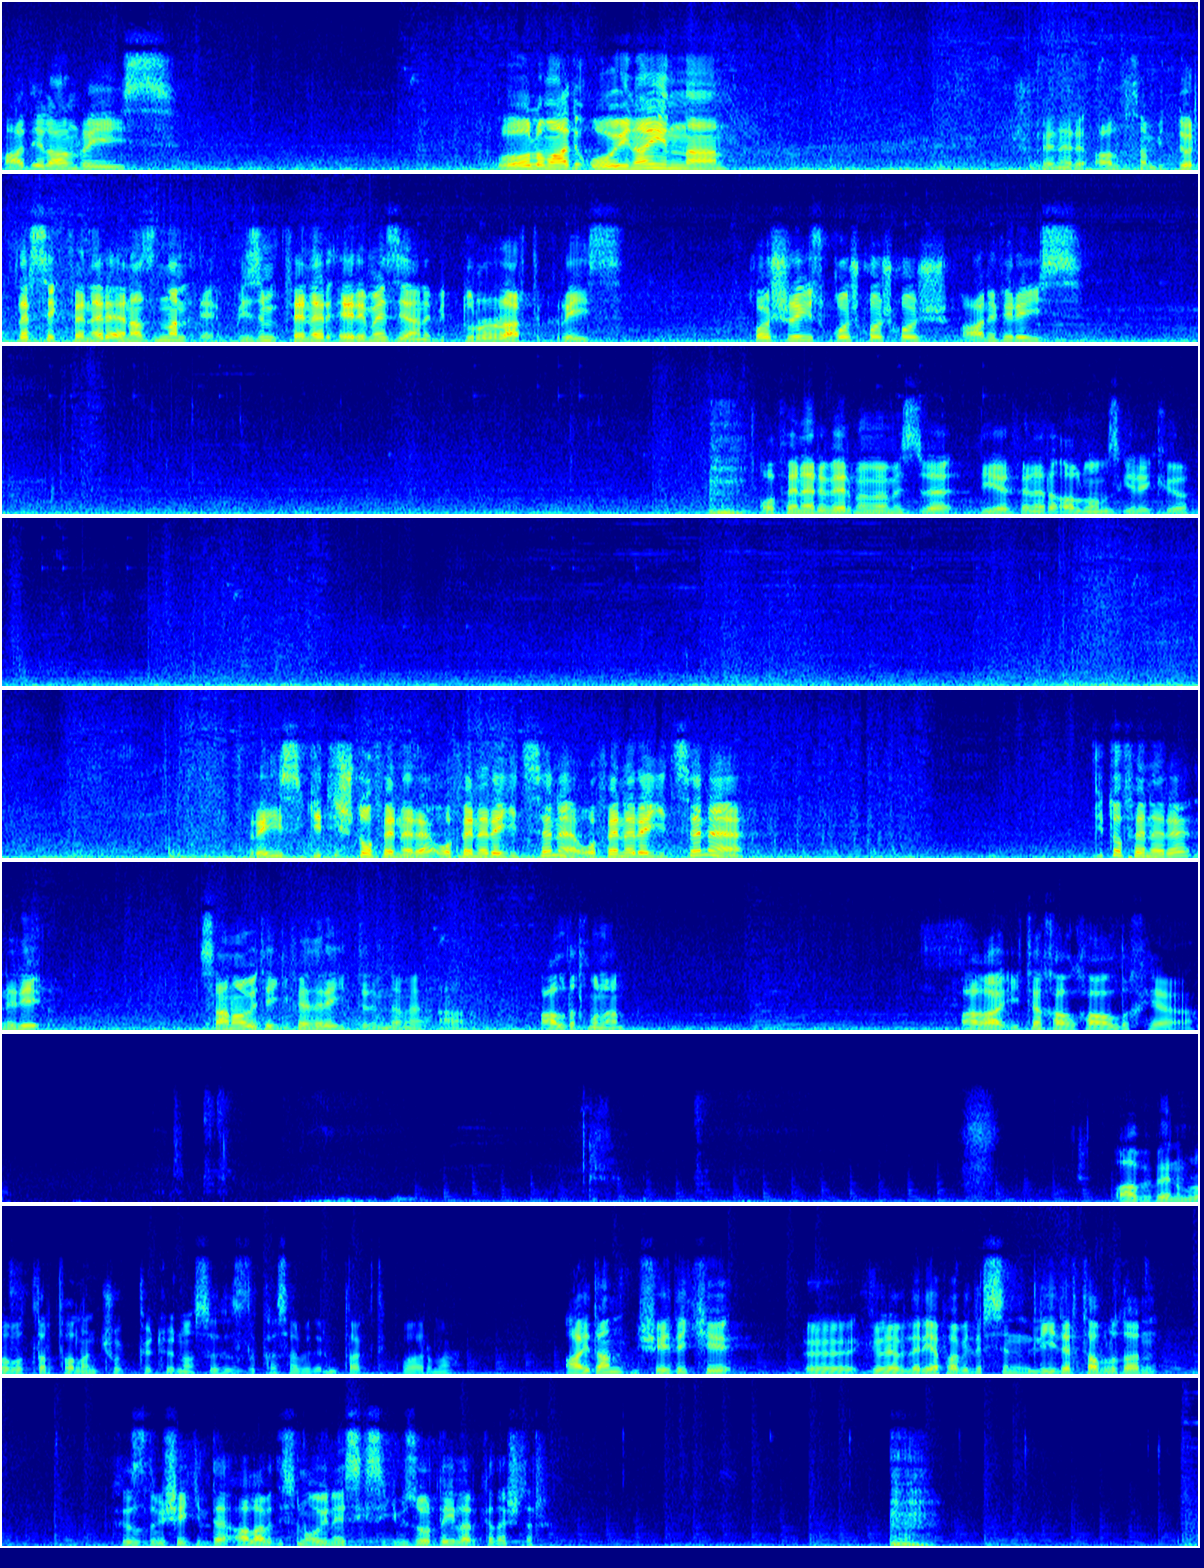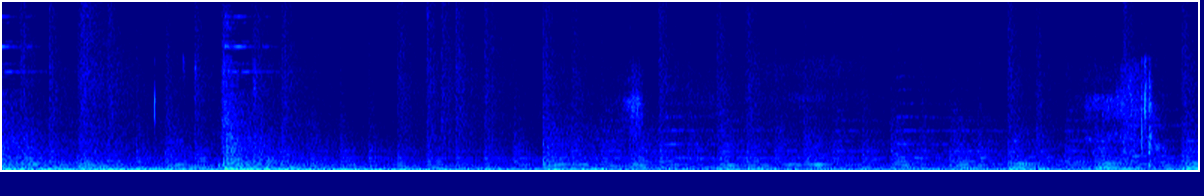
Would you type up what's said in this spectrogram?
Hadi lan reis. Oğlum hadi oynayın lan. Şu feneri alırsam bir dörtlersek feneri en azından e, bizim fener erimez yani. Bir durur artık reis. Koş reis koş koş koş. Hanifi reis. o feneri vermememiz ve diğer feneri almamız gerekiyor. Reis git işte o fenere. O fenere gitsene. O fenere gitsene. Git o fenere. Nereye? Sana öteki fenere git değil mi? Aldık mı lan? Aga ite kalka aldık ya. Abi benim robotlar falan çok kötü. Nasıl hızlı kasabilirim? Taktik var mı? Aydan şeydeki e, görevleri yapabilirsin. Lider tablodan hızlı bir şekilde alabilirsin. Oyun eskisi gibi zor değil arkadaşlar.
